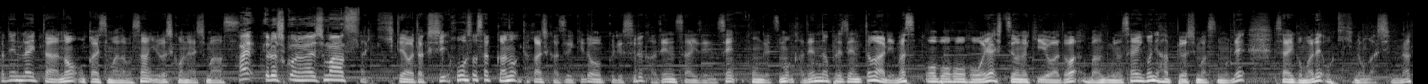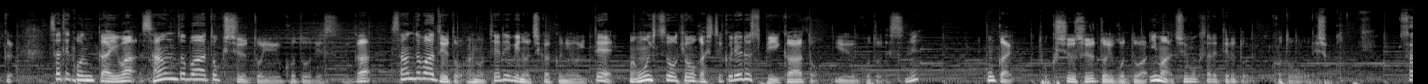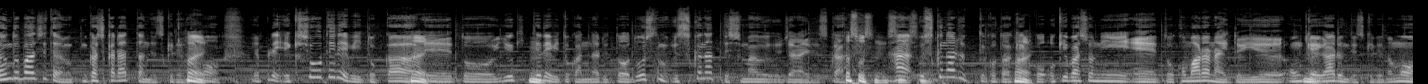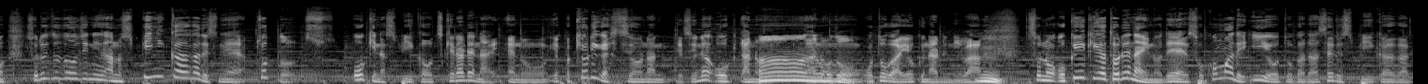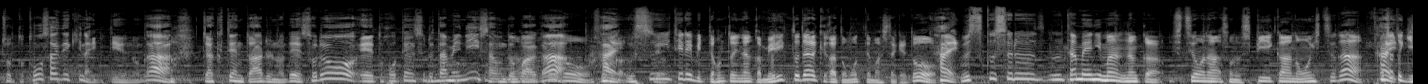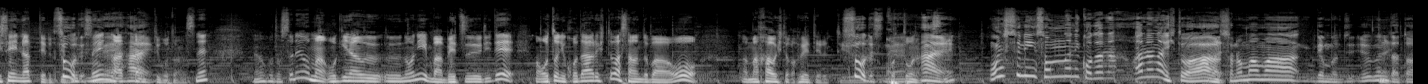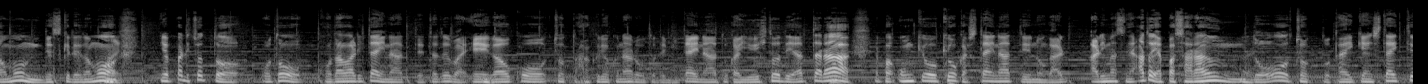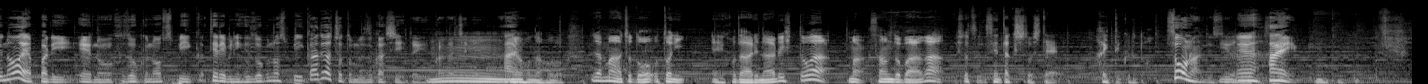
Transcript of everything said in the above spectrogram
家電ライターの岡安学さん、よろしくお願いします。はい、よろしくお願いします。はい、聞き手は私、放送作家の高橋和之でお送りする家電最前線。今月も家電のプレゼントがあります。応募方法や必要なキーワードは番組の最後に発表しますので、最後までお聞き逃しなく。さて、今回はサウンドバー特集ということですが、サウンドバーというと、あの、テレビの近くにおいて、まあ、音質を強化してくれるスピーカーということですね。今回特集するということは、今注目されているということでしょうか？サウンドバー自体は昔からあったんですけれども、やっぱり液晶テレビとか、はい。えっ、と、有機テレビとかになると、どうしても薄くなってしまうじゃないですか。薄くなるってことは結構置き場所に、えー、と困らないという恩恵があるんですけれども、それと同時にあのスピーカーがですねちょっと大きなスピーカーをつけられないあのやっぱ距離が必要なんですよね。あのなるほど。の音が良くなるには、うん。その奥行きが取れないのでそこまでいい音が出せるスピーカーがちょっと搭載できないっていうのが弱点とあるのでそれを、えー、と補填するためにサウンドバーがなるほど。そうか。薄いテレビって本当になんかメリットだらけかと思ってましたけど、はい。薄くするためにまあなんか必要なそのスピーカーの音質がちょっと犠牲になってるっていうそうですね。面があったはいっていうことなんですね。なるほど。それをまあ補うのにまあ別売りで、まあ、音にこだわる人はサウンドバーをまあ買う人が増えてるっていうことなんですね。はい音質にそんなにこだわらない人ははい。そのままでも十分だとは思うんですけれども、はい。やっぱりちょっと音をこだわりたいなって例えば映画をこうちょっと迫力のある音で見たいなとかいう人でやったら、やっぱ音響を強化したいなっていうのがありますね。あとやっぱサラウンドをちょっと体験したいっていうのはやっぱり、えーの付属のスピーカーテレビに付属のスピーカーではちょっと難しいというう形で、はないるほどなるほど。じゃあまあちょっと音に、えーこだわりのある人はまあサウンドバーが一つ選択肢として入ってくると。そうなんですよね。はい。うん。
